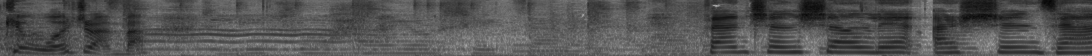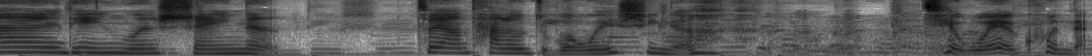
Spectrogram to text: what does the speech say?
给我转吧。凡尘笑脸，儿时在听问谁呢？这样踏入主播微信啊？姐，我也困难。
